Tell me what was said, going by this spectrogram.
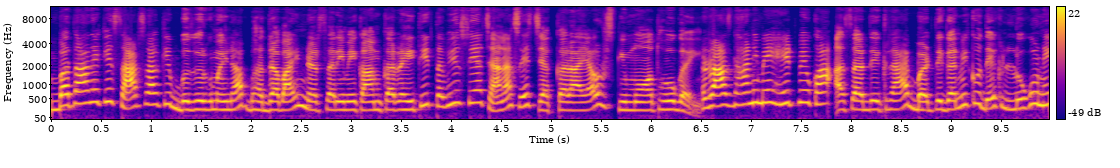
बता दें कि साठ साल की बुज़ुर्ग महिला भद्राबाई नर्सरी में काम कर रही थी, तभी उसे अचानक से चक्कर आया और उसकी मौत हो गई। राजधानी में हीट वेव का असर दिख रहा है। बढ़ती गर्मी को देख लोगों ने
